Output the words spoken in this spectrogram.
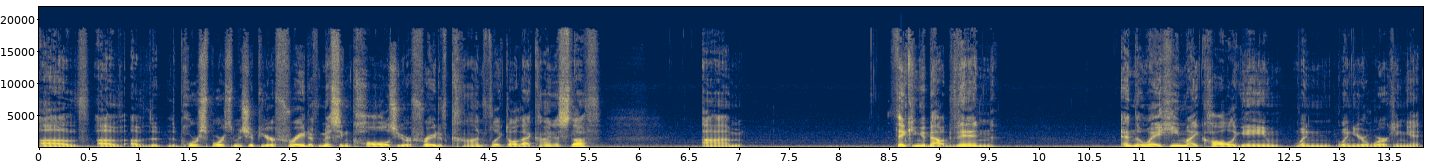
of of, of the, the poor sportsmanship. You're afraid of missing calls. You're afraid of conflict, all that kind of stuff. Um, thinking about Vin and the way he might call a game when when you're working it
